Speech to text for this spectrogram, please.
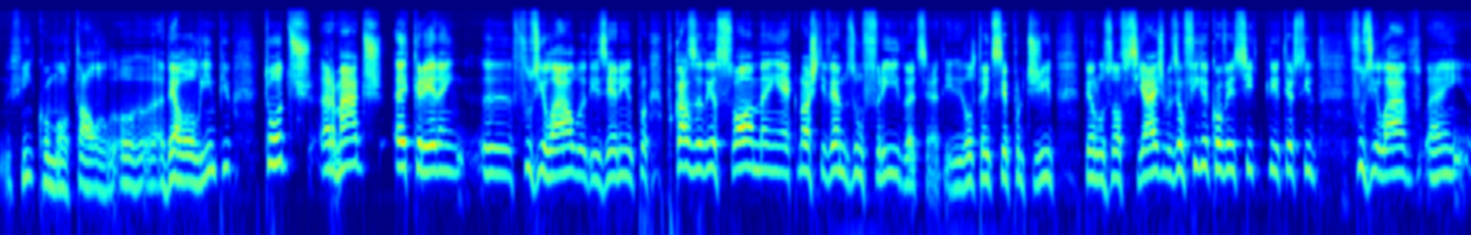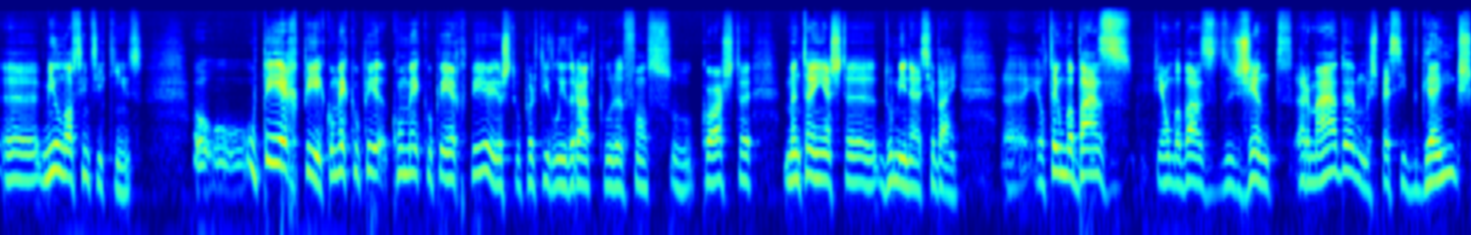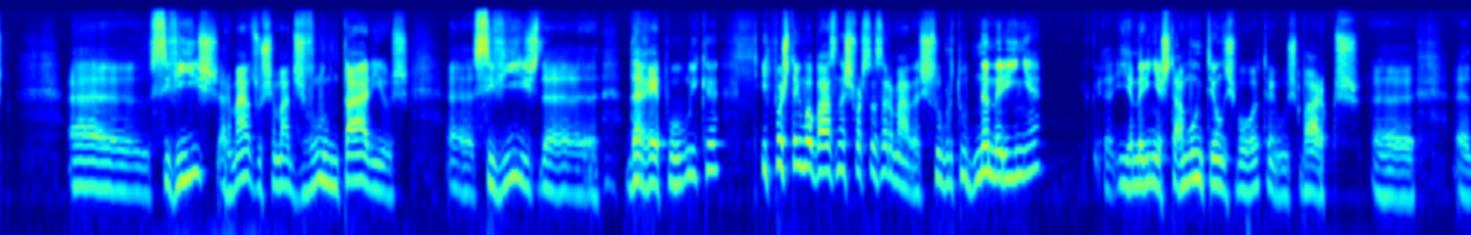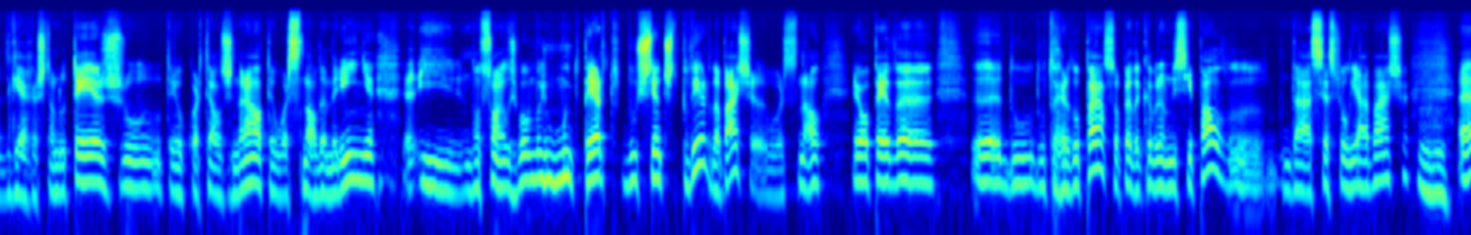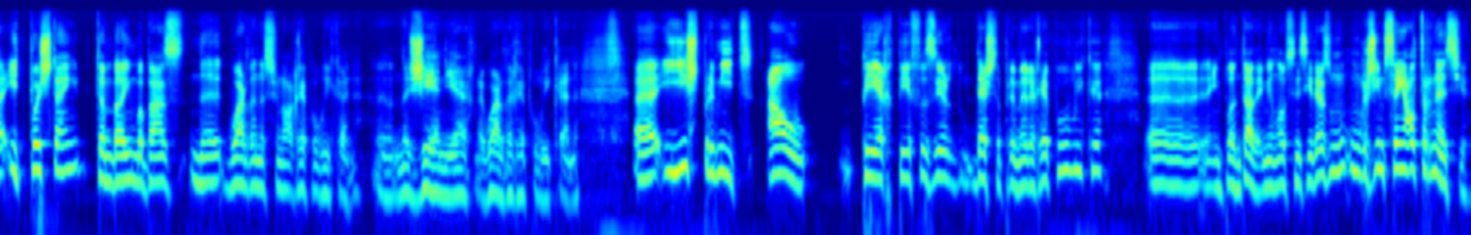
enfim, como o tal o, a Bela Olímpio, todos armados a quererem fuzilá-lo, a dizerem por causa desse homem é que nós tivemos um ferido, etc. E ele tem de ser protegido pelos oficiais, mas ele fica convencido que podia ter sido fuzilado em uh, 1915. O, o, PRP, como é, que o, como é que o PRP, este o partido liderado por Afonso Costa, mantém esta dominância? Bem, uh, ele tem uma base que é uma base de gente armada, uma espécie de gangues uh, civis armados, os chamados voluntários uh, civis da, da República, e depois tem uma base nas Forças Armadas, sobretudo na Marinha, e a Marinha está muito em Lisboa, tem os barcos uh, de guerra estão no Tejo, tem o quartel-general, tem o arsenal da Marinha, uh, e não só em Lisboa, mas muito perto dos centros de poder da Baixa. O arsenal é ao pé da, do, do Terreiro do Passo, ao pé da Câmara Municipal, dá acesso ali à Baixa. Uhum. e depois tem também uma base na Guarda Nacional Republicana, na GNR, na Guarda Republicana. e isto permite ao PRP fazer desta Primeira República, uh, implantada em 1910, um, um regime sem alternância.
